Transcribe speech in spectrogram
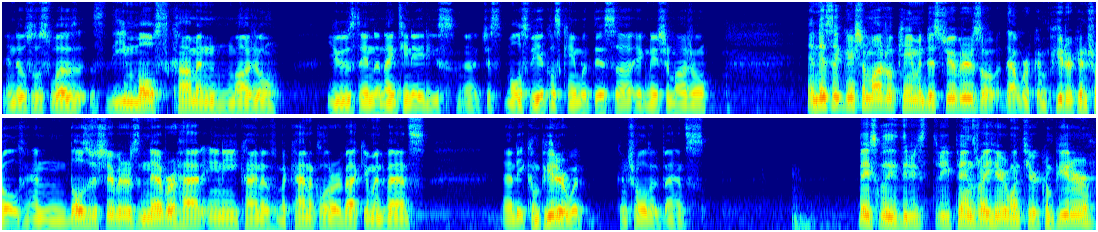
And this was, was the most common module used in the 1980s. Uh, just most vehicles came with this uh, ignition module. And this ignition module came in distributors that were computer controlled. And those distributors never had any kind of mechanical or vacuum advance. And the computer would control advance. Basically, these three pins right here went to your computer.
